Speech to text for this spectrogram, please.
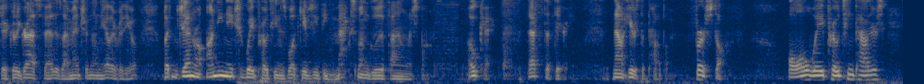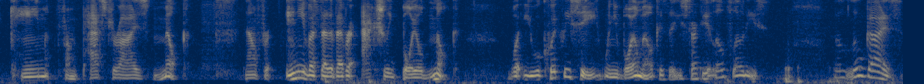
particularly grass fed, as I mentioned in the other video. But in general, undenatured whey protein is what gives you the maximum glutathione response. Okay, that's the theory. Now here's the problem. First off, all whey protein powders came from pasteurized milk. Now, for any of us that have ever actually boiled milk, what you will quickly see when you boil milk is that you start to get little floaties. Little, little guys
